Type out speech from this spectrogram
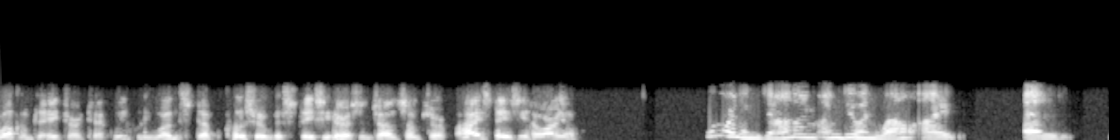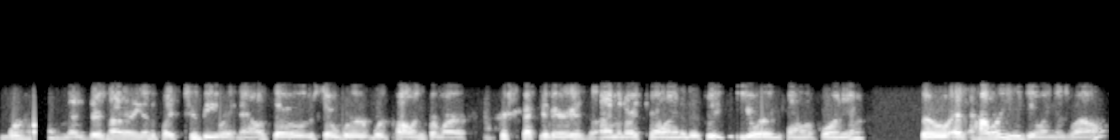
Good morning and welcome to HR Tech Weekly, one step closer with Stacey Harris and John Sumser. Hi, Stacey. How are you? Good morning, John. I'm I'm doing well. I and we're home. There's not any other place to be right now, so so we're we're calling from our respective areas. I'm in North Carolina this week. You're in California. So, and how are you doing as well?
